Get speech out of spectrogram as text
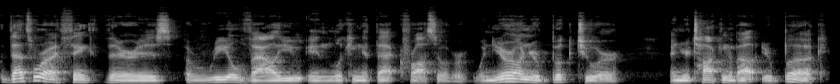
that's where I think there is a real value in looking at that crossover. When you're on your book tour and you're talking about your book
